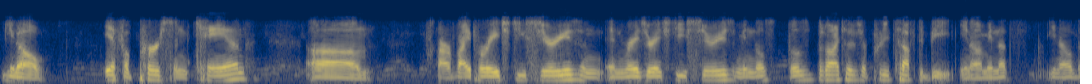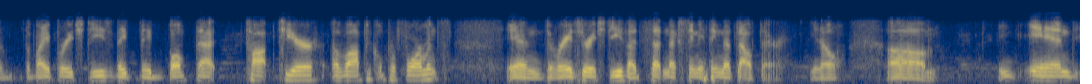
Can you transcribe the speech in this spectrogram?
you know, if a person can, um, our Viper HD series and, and Razor HD series, I mean, those those binoculars are pretty tough to beat. You know, I mean, that's you know the the Viper HDs they they bump that top tier of optical performance and the Razor HDs I'd set next to anything that's out there, you know. Um, and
